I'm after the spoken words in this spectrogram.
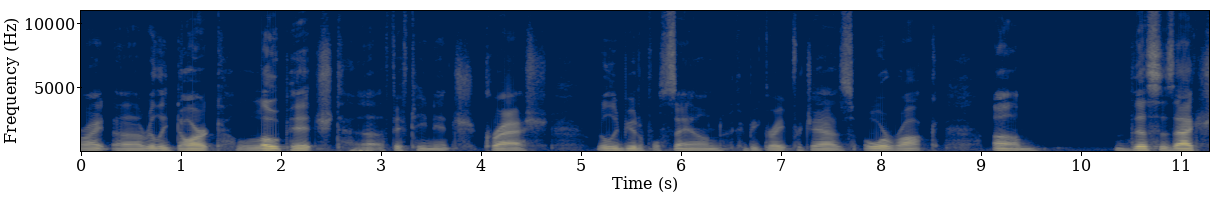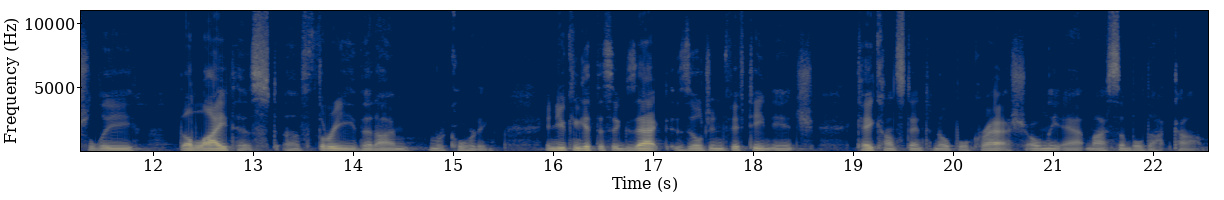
All right, uh, really dark, low pitched, uh, 15 inch crash. Really beautiful sound. Could be great for jazz or rock. Um, this is actually the lightest of three that I'm recording. And you can get this exact Zildjian 15 inch K Constantinople crash only at myCymbal.com.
